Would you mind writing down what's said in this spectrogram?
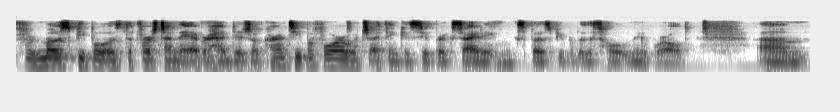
for most people it was the first time they ever had digital currency before, which I think is super exciting. Exposed people to this whole new world. Um,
